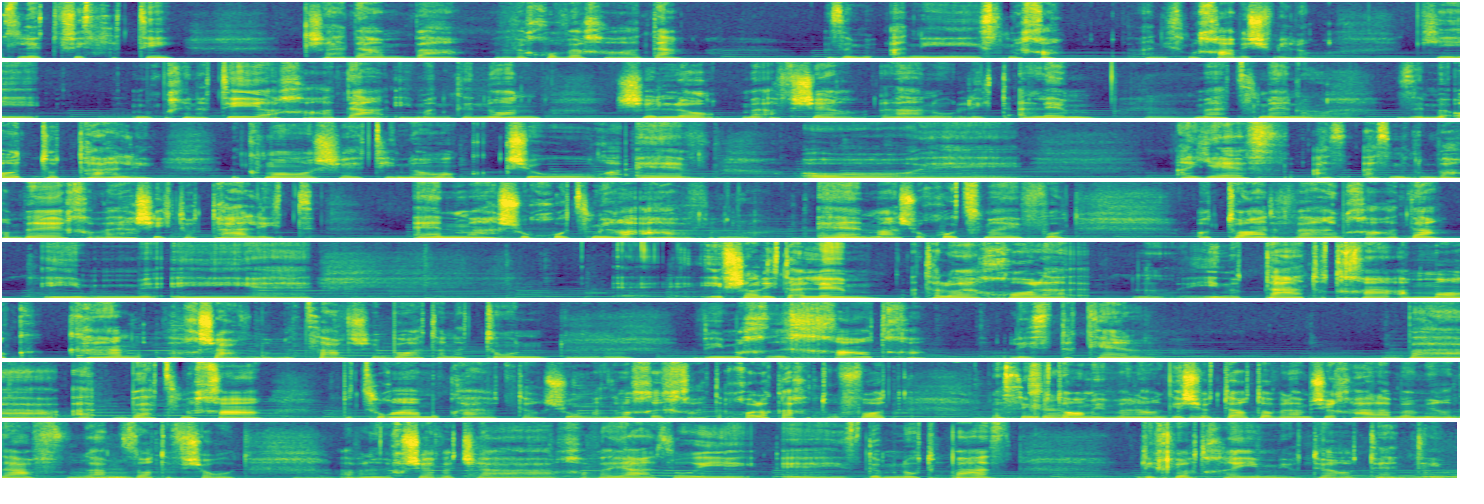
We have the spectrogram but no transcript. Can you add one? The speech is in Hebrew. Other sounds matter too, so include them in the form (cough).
אז לתפיסתי, כשאדם בא וחווה חרדה, זה, אני שמחה. אני שמחה בשבילו. כי מבחינתי החרדה היא מנגנון שלא מאפשר לנו להתעלם mm, מעצמנו. גם. זה מאוד טוטאלי. זה כמו שתינוק, כשהוא רעב או אה, עייף, אז, אז מדובר בחוויה שהיא טוטאלית. אין משהו חוץ מרעב, לא. אין משהו חוץ מעייפות. אותו הדבר עם חרדה. היא, היא, אה, אי אפשר להתעלם. אתה לא יכול, היא נוטעת אותך עמוק כאן ועכשיו, במצב שבו אתה נתון, mm-hmm. והיא מכריחה אותך להסתכל ב, בעצמך בצורה עמוקה יותר. שוב, מה זה מכריחה? אתה יכול לקחת תרופות לסימפטומים כן, ולהרגיש כן. יותר טוב ולהמשיך הלאה במרדף, mm-hmm. גם זאת אפשרות. Mm-hmm. אבל אני חושבת שהחוויה הזו היא הזדמנות פז לחיות חיים יותר אותנטיים.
